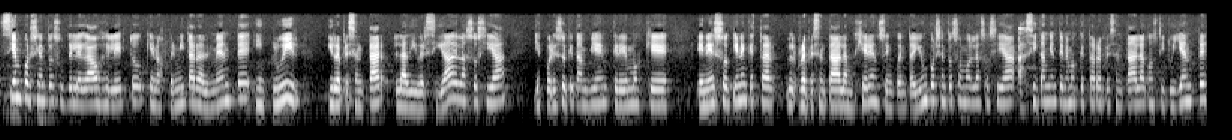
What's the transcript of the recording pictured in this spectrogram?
100% de sus delegados electos que nos permita realmente incluir y representar la diversidad de la sociedad. Y es por eso que también creemos que en eso tienen que estar representadas las mujeres, en 51% somos la sociedad, así también tenemos que estar representada la constituyente,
